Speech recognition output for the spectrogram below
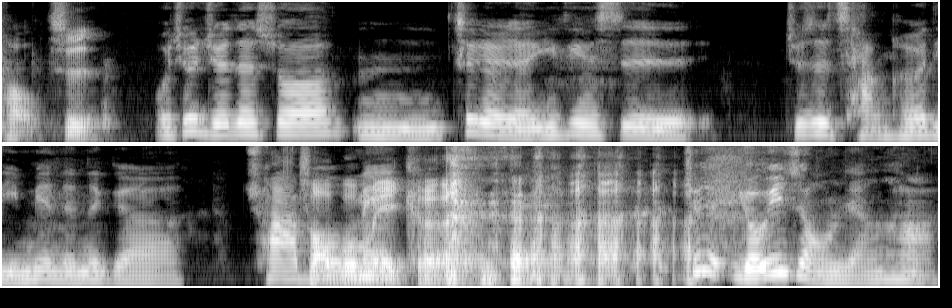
候，是我就觉得说，嗯，这个人一定是就是场合里面的那个 trouble maker，就是有一种人哈。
